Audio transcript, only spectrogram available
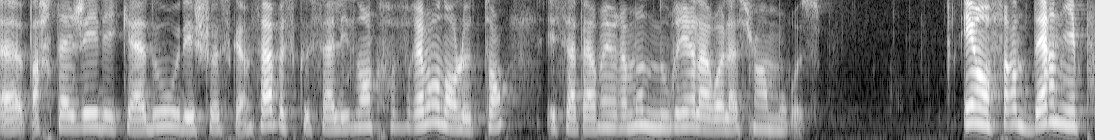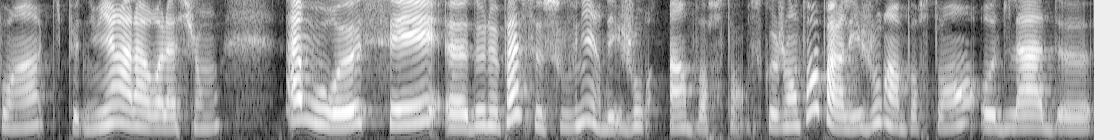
euh, partager des cadeaux ou des choses comme ça parce que ça les ancre vraiment dans le temps et ça permet vraiment de nourrir la relation amoureuse. Et enfin, dernier point qui peut nuire à la relation amoureuse, c'est euh, de ne pas se souvenir des jours importants. Ce que j'entends par les jours importants, au-delà de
